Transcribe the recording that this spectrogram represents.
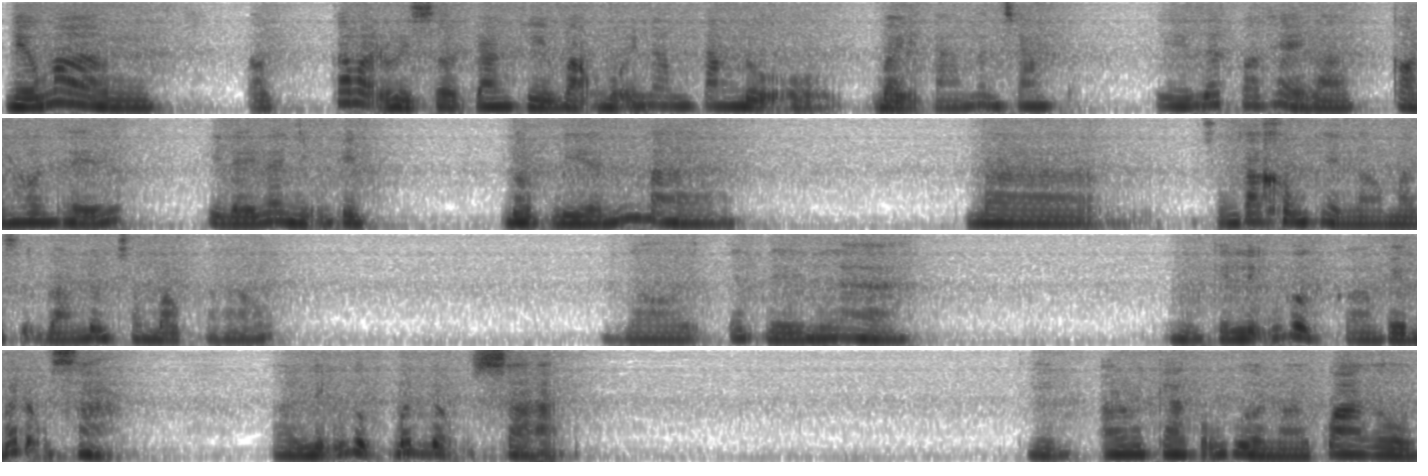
Nếu mà các bạn research đang kỳ vọng mỗi năm tăng độ 7-8% thì rất có thể là còn hơn thế. Thì đấy là những cái đột biến mà mà chúng ta không thể nào mà dự đoán được trong báo cáo. Rồi tiếp đến là cái lĩnh vực à, về bất động sản. À, lĩnh vực bất động sản thì Arica cũng vừa nói qua rồi.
